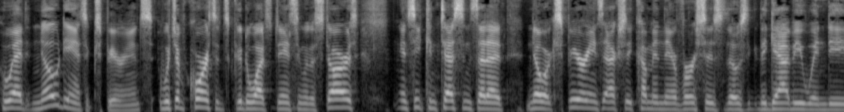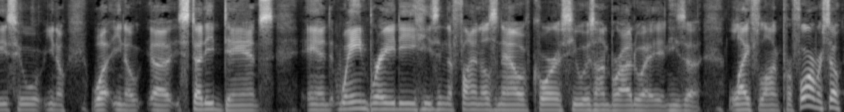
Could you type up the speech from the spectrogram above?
Who had no dance experience, which of course it's good to watch Dancing with the Stars and see contestants that had no experience actually come in there versus those the Gabby Windies who you know what you know uh, studied dance and Wayne Brady. He's in the finals now, of course. He was on Broadway and he's a lifelong performer. So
